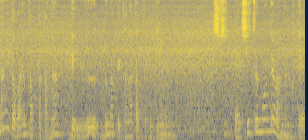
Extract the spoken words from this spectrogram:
何が悪かったかなっていう、うまくいかなかった時に、え質問ではなくて、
